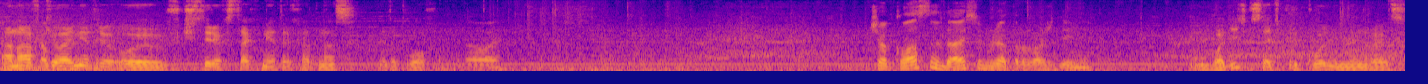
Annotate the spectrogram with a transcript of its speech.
Она в километре, ой, в 400 метрах от нас. Это плохо. Давай. Че, классный, да, симулятор вождения? Водить, кстати, прикольно, мне нравится.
